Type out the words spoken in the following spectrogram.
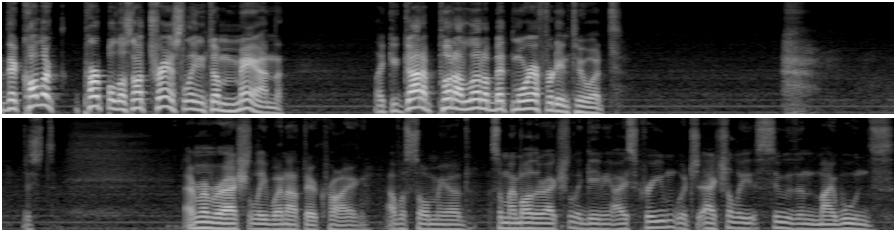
the color purple does not translate into a man. Like, you gotta put a little bit more effort into it. Just... I remember actually went out there crying. I was so mad. So my mother actually gave me ice cream, which actually soothed my wounds.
